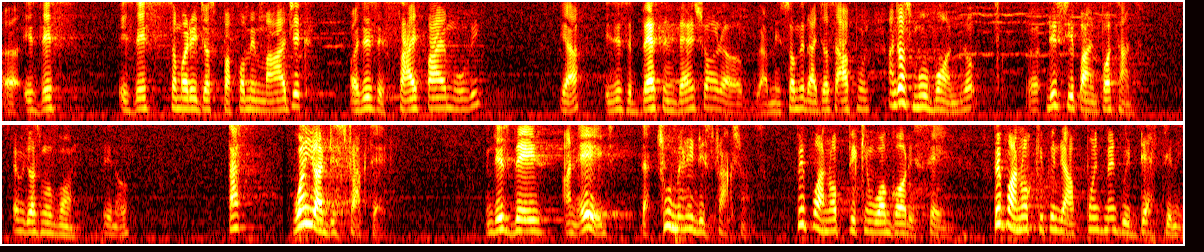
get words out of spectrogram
uh, is, this, is this somebody just performing magic? Or is this a sci fi movie? Yeah? Is this the best invention? Or, I mean, something that just happened? And just move on. You know? Uh, these sheep are important. Let me just move on. You know? That's when you are distracted. In this day and age, there are too many distractions. People are not picking what God is saying. People are not keeping their appointment with destiny.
